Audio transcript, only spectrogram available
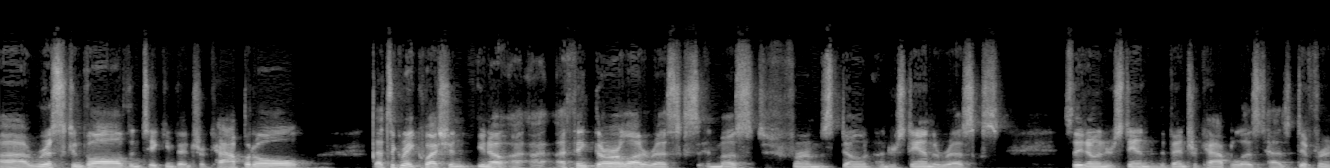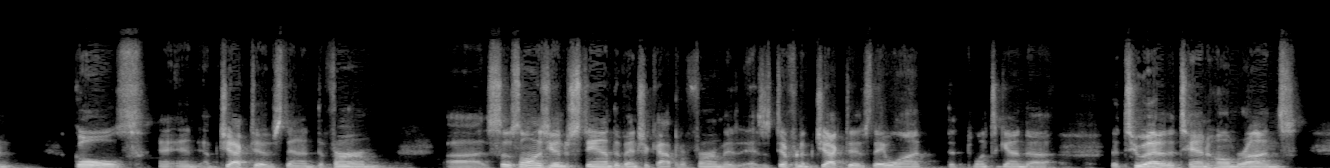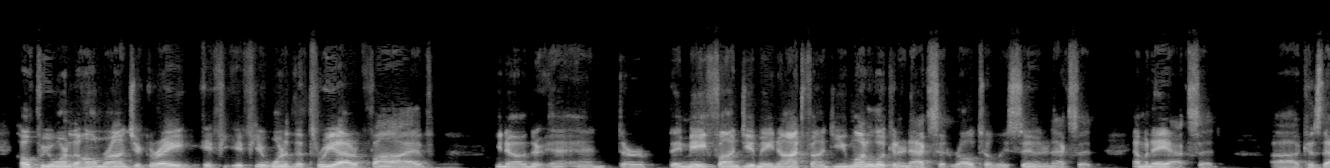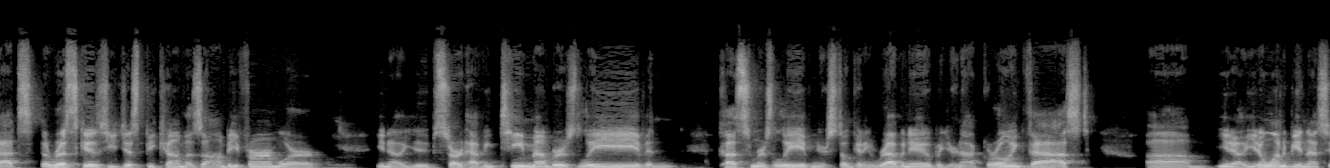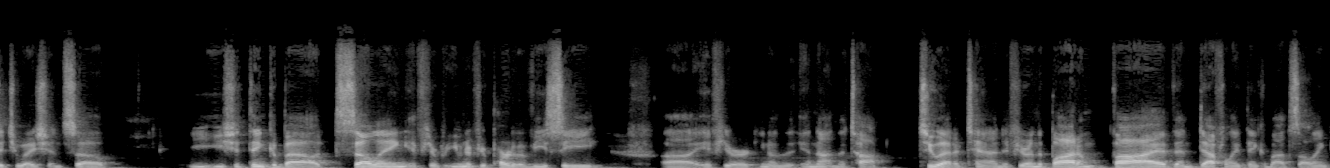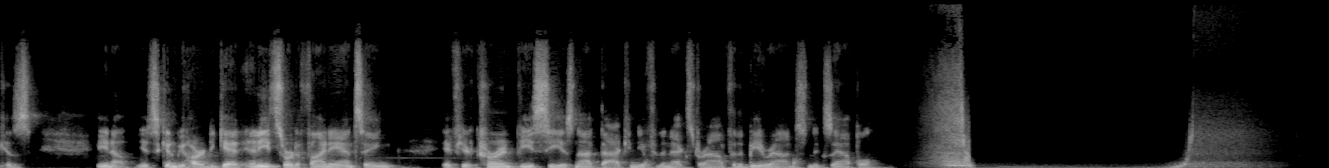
Uh, risk involved in taking venture capital. That's a great question. You know, I, I think there are a lot of risks, and most firms don't understand the risks. So they don't understand that the venture capitalist has different goals and objectives than the firm. Uh, so as long as you understand the venture capital firm has, has different objectives, they want that once again the the two out of the ten home runs. Hopefully, you're one of the home runs. You're great. If if you're one of the three out of five, you know, and they're, and they're they may fund you, may not fund you. You want to look at an exit relatively soon, an exit, M and A exit, because uh, that's the risk is you just become a zombie firm where, you know, you start having team members leave and customers leave, and you're still getting revenue, but you're not growing fast. Um, you know, you don't want to be in that situation. So you, should think about selling if you're even if you're part of a VC. Uh, if you're, you know, and not in the top two out of 10. If you're in the bottom five, then definitely think about selling because, you know, it's going to be hard to get any sort of financing if your current VC is not backing you for the next round, for the B round, as an example.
